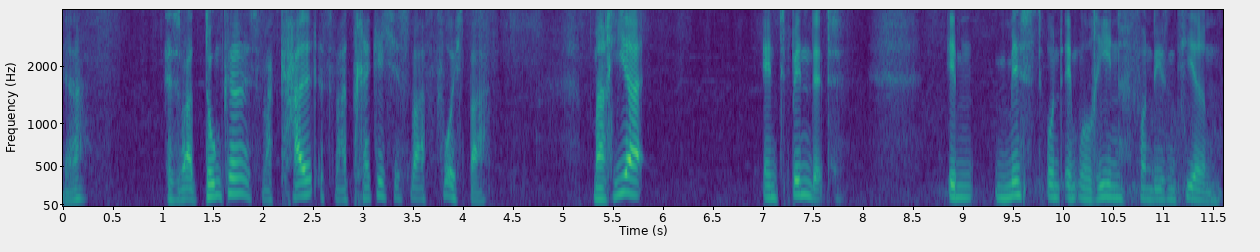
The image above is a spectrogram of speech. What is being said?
Ja, es war dunkel, es war kalt, es war dreckig, es war furchtbar. Maria entbindet im Mist und im Urin von diesen Tieren.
